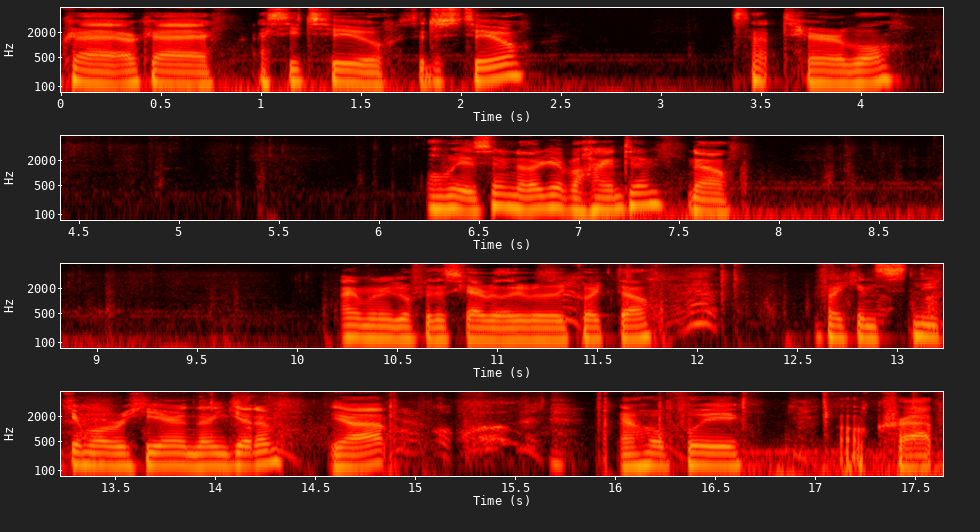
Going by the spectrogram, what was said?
Okay, okay. I see two. Is it just two? It's not terrible. Oh, wait. Is there another guy behind him? No. I'm gonna go for this guy really, really quick, though. If I can sneak him over here and then get him. Yep. Now hopefully... Oh, crap.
